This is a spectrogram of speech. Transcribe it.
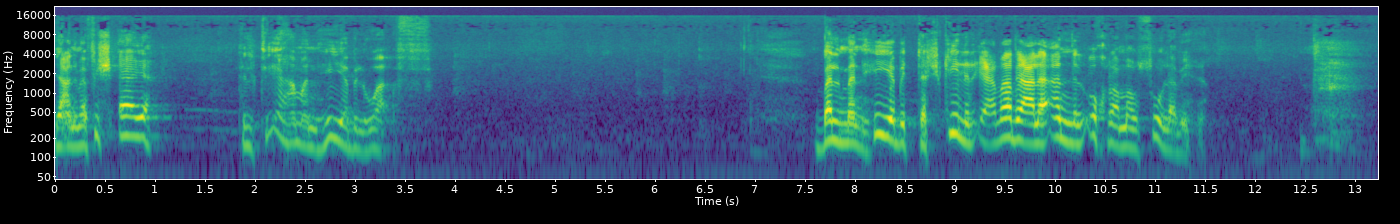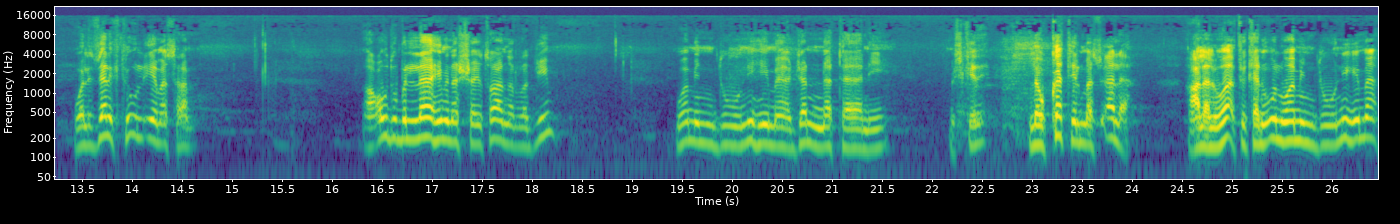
يعني ما فيش آية تلتقيها منهية بالوقف. بل منهية بالتشكيل الإعرابي على أن الأخرى موصولة بها. ولذلك تقول إيه مثلا؟ أعوذ بالله من الشيطان الرجيم. ومن دونهما جنتان. مش كده؟ لو كانت المسألة على الوقف كان يقول ومن دونهما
